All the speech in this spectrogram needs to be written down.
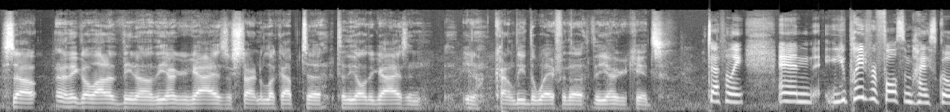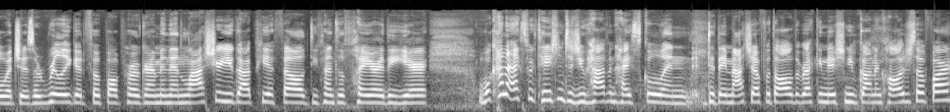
so I think a lot of you know the younger guys are starting to look up to, to the older guys and you know kind of lead the way for the, the younger kids. Definitely. And you played for Folsom High School, which is a really good football program. And then last year you got PFL Defensive Player of the Year. What kind of expectations did you have in high school, and did they match up with all the recognition you've gotten in college so far?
